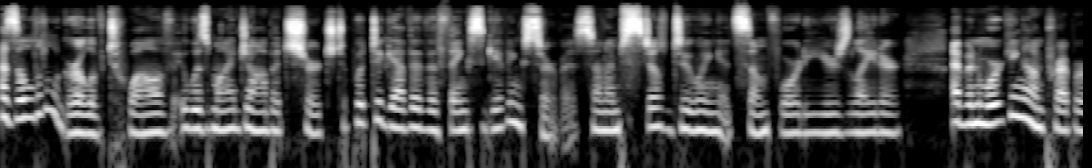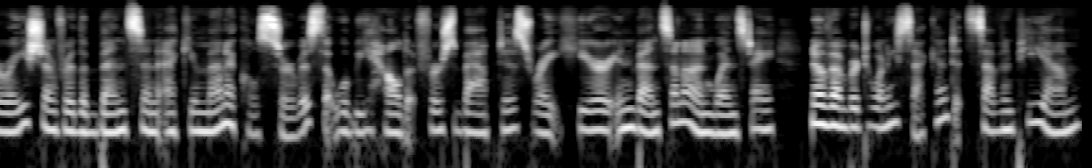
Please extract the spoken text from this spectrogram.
As a little girl of 12, it was my job at church to put together the Thanksgiving service, and I'm still doing it some 40 years later. I've been working on preparation for the Benson Ecumenical Service that will be held at First Baptist right here in Benson on Wednesday, November 22nd at 7 p.m.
